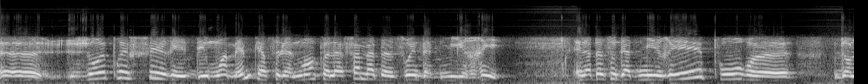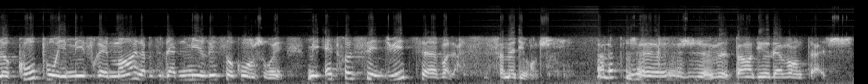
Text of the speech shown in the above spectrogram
Euh, J'aurais préféré dire moi-même, personnellement, que la femme a besoin d'admirer. Elle a besoin d'admirer pour, euh, dans le couple, pour aimer vraiment, elle a besoin d'admirer son conjoint. Mais être séduite, ça, voilà, ça me dérange. Voilà, je ne veux pas en dire davantage.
